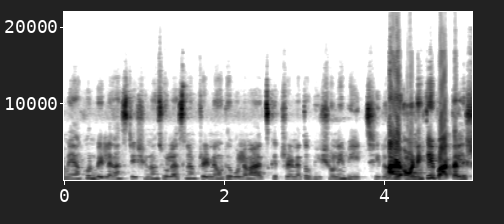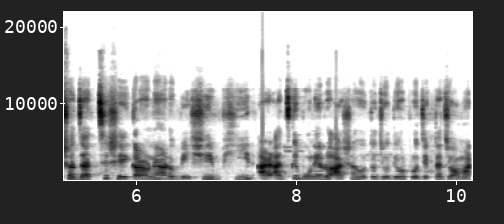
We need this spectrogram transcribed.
আমি এখন বেলাঙ্গা স্টেশনেও চলে আসলাম, ট্রেনে উঠে বললাম আজকে ট্রেনে তো ভীষণই ভিড় ছিল। আর অনেকেই পাতালেশ্বর যাচ্ছে, সেই কারণে আরও বেশি ভিড়। আর আজকে বোনেরও আশা হতো, যদি ওর প্রজেক্টটা জমা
